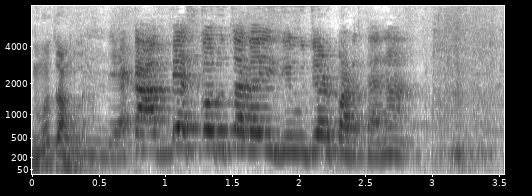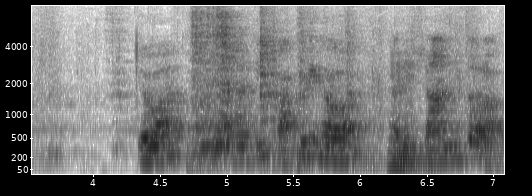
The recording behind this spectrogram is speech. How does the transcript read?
मग चांगला. हम्म, एका अभ्यास करू चाल उजेड पडता ना. तेव्हा तुम्ही आता ती काकडी खावा आणि शांत राहा.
